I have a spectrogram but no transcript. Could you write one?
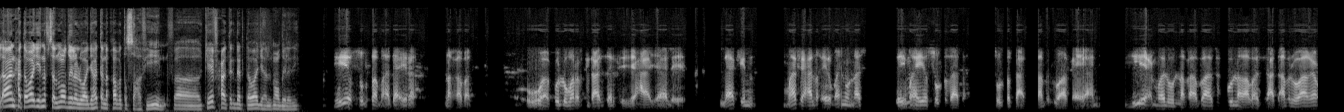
الآن حتواجه نفس المعضلة اللي واجهتها نقابة الصحفيين فكيف حتقدر تواجه المعضلة دي؟ هي السلطة ما دائرة نقابات وكل مرة بتتعذر في حاجة. لكن ما في حل غير ما إنه الناس زي ما هي السلطة ذاتها السلطة بتاعت أمر الواقع يعني يعملوا النقابات تكون نقابات بتاعت أمر واقع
